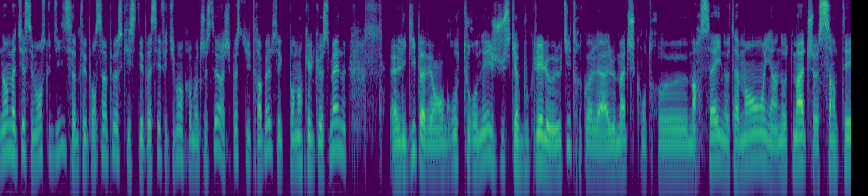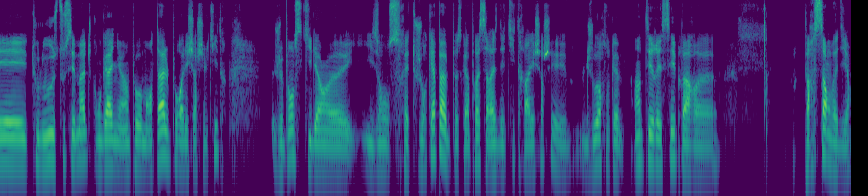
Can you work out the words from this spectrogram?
non, Mathieu, c'est marrant ce que tu dis, ça me fait penser un peu à ce qui s'était passé effectivement après Manchester. Je sais pas si tu te rappelles, c'est que pendant quelques semaines, l'équipe avait en gros tourné jusqu'à boucler le, titre. Quoi. Le, match contre Marseille notamment, il y a un autre match, Toulouse, tous ces matchs qu'on gagne un peu au mental pour aller chercher le titre, je pense qu'ils euh, en seraient toujours capables parce qu'après ça reste des titres à aller chercher. Les joueurs sont quand même intéressés par, euh, par ça, on va dire.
